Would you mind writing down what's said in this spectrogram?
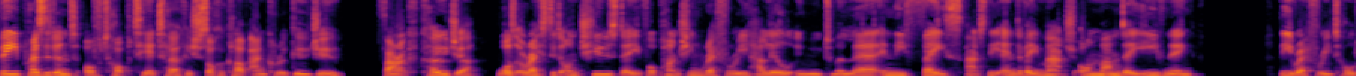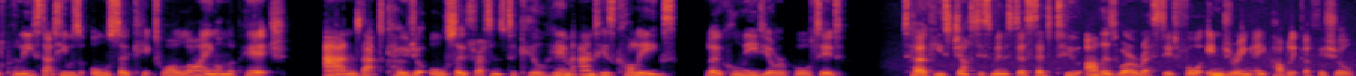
The president of top tier Turkish soccer club Ankaragucu, Faruk Koca, was arrested on Tuesday for punching referee Halil Umut Meler in the face at the end of a match on Monday evening. The referee told police that he was also kicked while lying on the pitch, and that Koca also threatens to kill him and his colleagues, local media reported. Turkey's justice minister said two others were arrested for injuring a public official.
